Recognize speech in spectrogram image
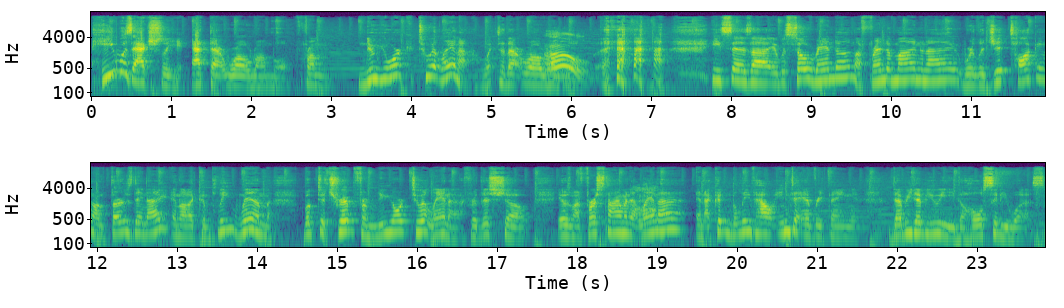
he was actually at that Royal Rumble from New York to Atlanta. Went to that Royal Rumble. Oh, He says uh, it was so random. A friend of mine and I were legit talking on Thursday night, and on a complete whim, booked a trip from New York to Atlanta for this show. It was my first time in Atlanta, and I couldn't believe how into everything WWE the whole city was.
